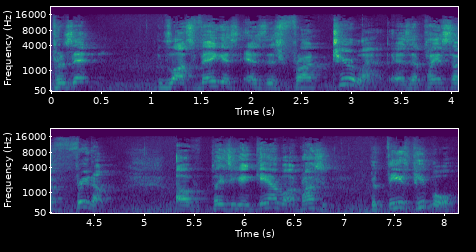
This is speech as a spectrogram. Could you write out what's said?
present Las Vegas as this frontier land, as a place of freedom, of place you can gamble and prostitute. But these people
